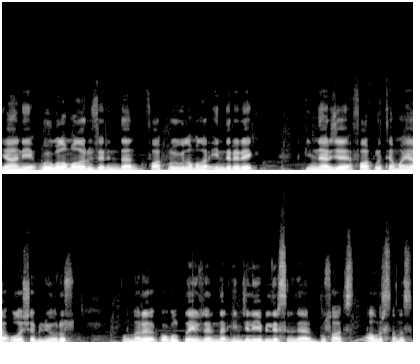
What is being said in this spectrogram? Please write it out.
Yani uygulamalar üzerinden farklı uygulamalar indirerek binlerce farklı temaya ulaşabiliyoruz. Bunları Google Play üzerinden inceleyebilirsiniz eğer bu saat alırsanız.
